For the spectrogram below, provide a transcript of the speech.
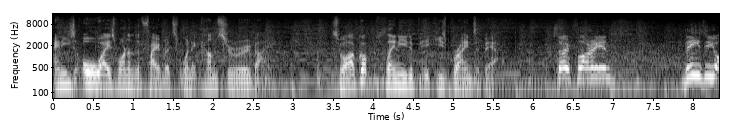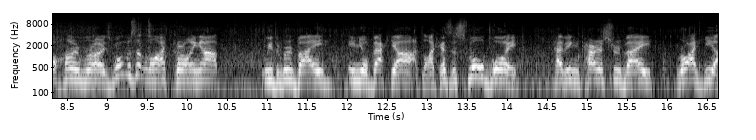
and he's always one of the favourites when it comes to Roubaix. So I've got plenty to pick his brains about. So, Florian, these are your home roads. What was it like growing up with Roubaix in your backyard? Like as a small boy, having Paris Roubaix right here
